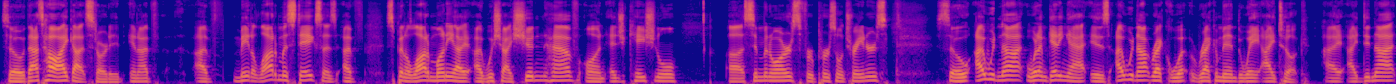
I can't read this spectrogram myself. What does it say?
So that's how I got started, and I've I've made a lot of mistakes. As I've spent a lot of money I, I wish I shouldn't have on educational uh, seminars for personal trainers. So I would not. What I'm getting at is I would not rec- recommend the way I took. I, I did not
